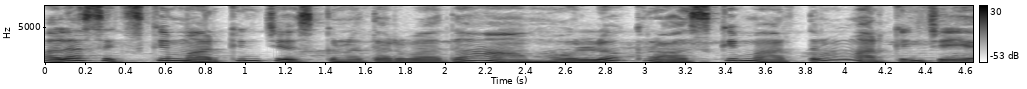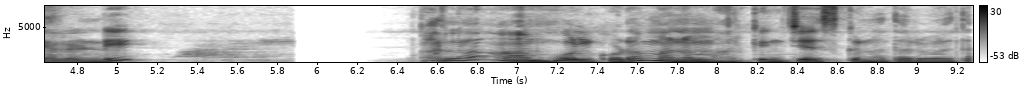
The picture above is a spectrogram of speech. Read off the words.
అలా సిక్స్కి మార్కింగ్ చేసుకున్న తర్వాత ఆమ్ హోల్లో క్రాస్కి మాత్రం మార్కింగ్ చేయాలండి. అలా ఆమ్ హోల్ కూడా మనం మార్కింగ్ చేసుకున్న తర్వాత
